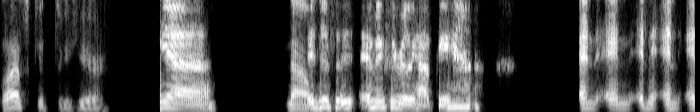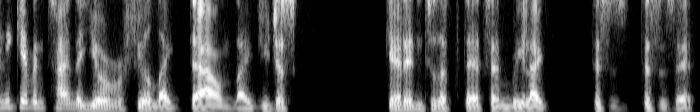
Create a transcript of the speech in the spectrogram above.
Well, that's good to hear. Yeah, Now, it just it, it makes me really happy. and and and and any given time that you ever feel like down, like you just get into the pits and be like, "This is this is it."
